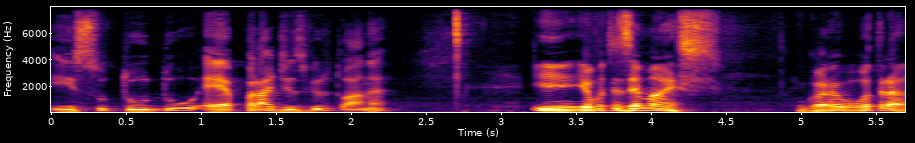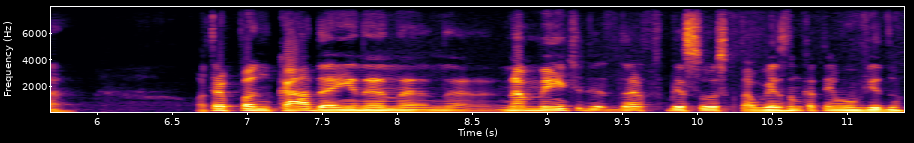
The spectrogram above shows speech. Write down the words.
isso tudo é para desvirtuar, né? E eu vou te dizer mais. Agora, outra outra pancada aí né, na, na, na mente das pessoas que talvez nunca tenham ouvido.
